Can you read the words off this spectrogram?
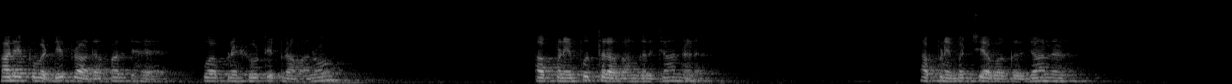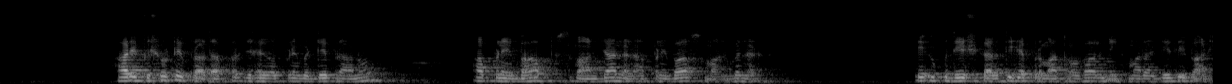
ਹਰ ਇੱਕ ਵੱਡੇ ਭਰਾ ਦਾ ਫਰਜ਼ ਹੈ, ਉਹ ਆਪਣੇ ਛੋਟੇ ਭਰਾਵਾਂ ਨੂੰ ਆਪਣੇ ਪੁੱਤਰਾਂ ਵਾਂਗਰ ਜਾਣਨ, ਆਪਣੇ ਬੱਚਿਆਂ ਵਾਂਗਰ ਜਾਣਨ ਹਰ ਇੱਕ ਛੋਟੇ ਭਰਾ ਦਾ ਫਰਜ਼ ਹੈ ਉਹ ਆਪਣੇ ਵੱਡੇ ਭਰਾ ਨੂੰ ਆਪਣੇ ਬਾਪ ਸਮਾਨ ਜਾਣਨ, ਆਪਣੇ ਬਾਪ ਸਮਾਨ ਮੰਨਣ। ਇਹ ਉਪਦੇਸ਼ ਕਰਦੀ ਹੈ ਪ੍ਰਮਾਤਮਾ ਵਾਲਮੀਕ ਮਹਾਰਾਜ ਜੀ ਦੀ ਬਾਣੀ।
